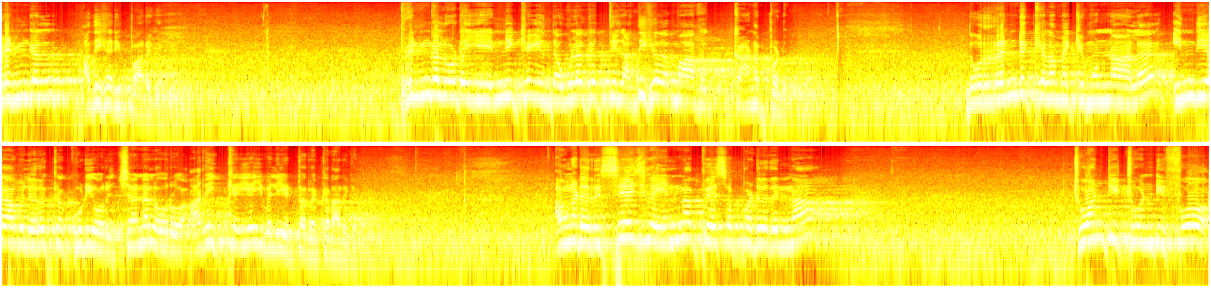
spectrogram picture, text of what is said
பெண்கள் அதிகரிப்பார்கள். பெண்களுடைய எண்ணிக்கை இந்த உலகத்தில் அதிகமாக காணப்படும். இந்த ஒரு ரெண்டு கிழமைக்கு முன்னால் இந்தியாவில் இருக்கக்கூடிய ஒரு சேனல் ஒரு அறிக்கையை வெளியிட்டிருக்கிறார்கள். அவங்களோட ரிசேஜில் என்ன பேசப்படுதுன்னா டுவெண்ட்டி டுவெண்ட்டி ஃபோர்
